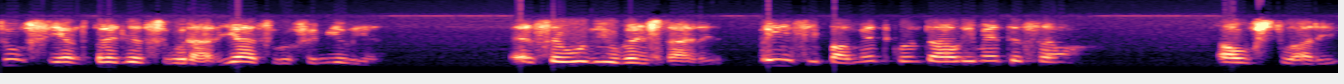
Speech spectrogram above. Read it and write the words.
suficiente para lhe assegurar e à sua família a saúde e o bem-estar, principalmente quanto à alimentação, ao vestuário,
